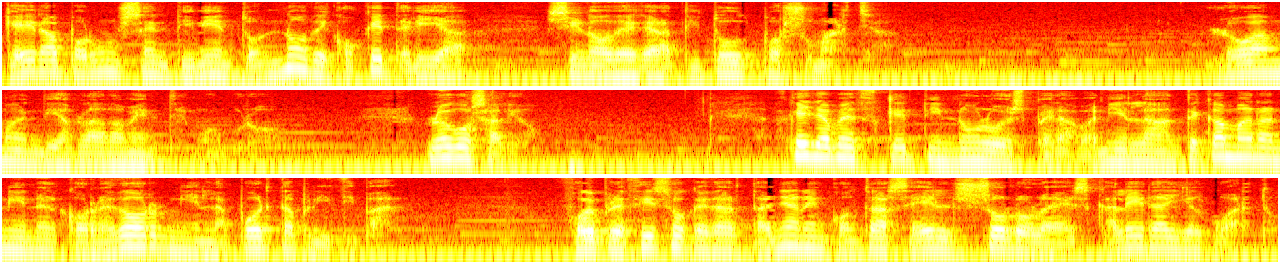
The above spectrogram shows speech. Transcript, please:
que era por un sentimiento no de coquetería, sino de gratitud por su marcha. Lo ama endiabladamente, murmuró. Luego salió. Aquella vez Ketty no lo esperaba, ni en la antecámara, ni en el corredor, ni en la puerta principal. Fue preciso que D'Artagnan encontrase él solo la escalera y el cuarto.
